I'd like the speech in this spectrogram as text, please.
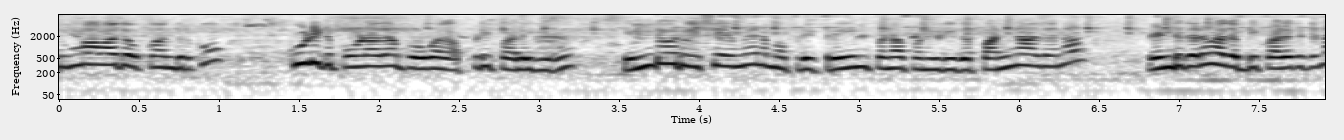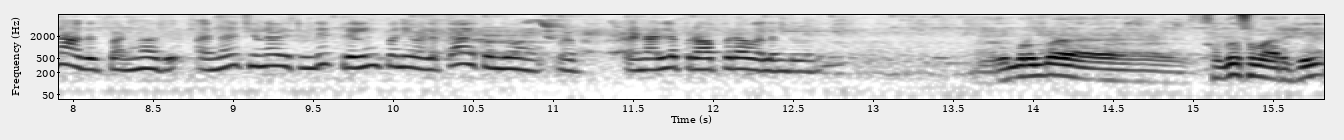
சும்மாவாவது உட்காந்துருக்கும் கூட்டிகிட்டு போனால் தான் போகாது அப்படி பழகிடும் எந்த ஒரு விஷயமே நம்ம அப்படி ட்ரெயின் பண்ணால் பண்ணிவிடும் இதை பண்ணாதன்னா ரெண்டு தடவை அதை அப்படி பழகிட்டோன்னா அது பண்ணாது. அதனால் சின்ன வயசுலேருந்தே ட்ரெயின் பண்ணி வளர்த்தா அது கொஞ்சம் நல்ல ப்ராப்பராக வளர்ந்து வரும். ரொம்ப ரொம்ப சந்தோஷமாக இருக்குது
